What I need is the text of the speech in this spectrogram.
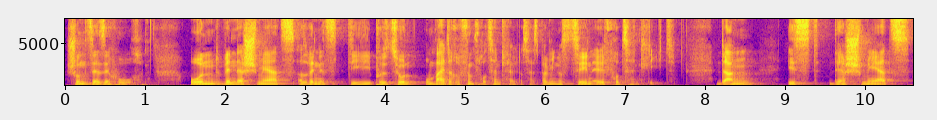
schon sehr, sehr hoch. Und wenn der Schmerz, also wenn jetzt die Position um weitere 5% fällt, das heißt bei minus 10, 11% liegt, dann ist der Schmerz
